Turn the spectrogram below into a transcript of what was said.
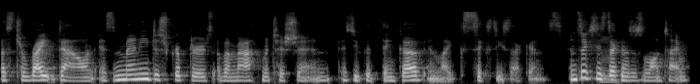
us to write down as many descriptors of a mathematician as you could think of in like 60 seconds. And 60 mm. seconds is a long time.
